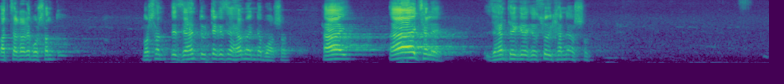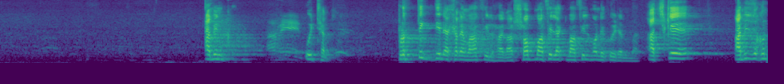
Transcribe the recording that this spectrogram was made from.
বাচ্চাটারে বসান্ত বসান্তে যেহেন তুইটা গেছে হ্যাঁ না বসান এই এই ছেলে যেখান থেকে গেছো ওইখানে আসো। আমিন উঠেন। প্রত্যেক দিন এখানে মাহফিল হয় না সব মাহফিল এক মাহফিল মনে করেন না। আজকে আমি যখন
